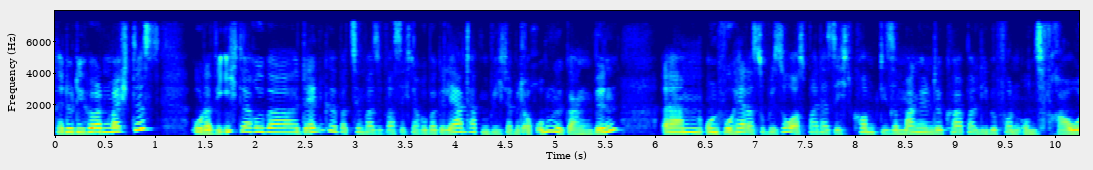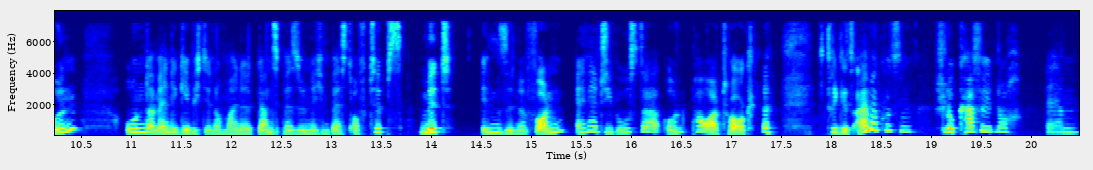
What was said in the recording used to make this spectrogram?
wenn du die hören möchtest, oder wie ich darüber denke, beziehungsweise was ich darüber gelernt habe und wie ich damit auch umgegangen bin, ähm, und woher das sowieso aus meiner Sicht kommt, diese mangelnde Körperliebe von uns Frauen. Und am Ende gebe ich dir noch meine ganz persönlichen Best-of-Tipps mit im Sinne von Energy Booster und Power Talk. Ich trinke jetzt einmal kurz einen Schluck Kaffee noch. Ähm,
